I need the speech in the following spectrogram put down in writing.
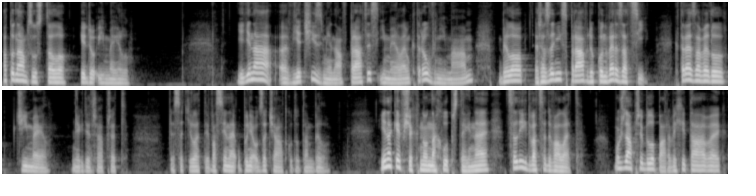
A to nám zůstalo i do e-mailu. Jediná eh, větší změna v práci s e-mailem, kterou vnímám, bylo řazení zpráv do konverzací, které zavedl Gmail, někdy třeba před deseti lety. Vlastně ne úplně od začátku to tam bylo. Jinak je všechno na chlup stejné celých 22 let. Možná přibylo pár vychytávek,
